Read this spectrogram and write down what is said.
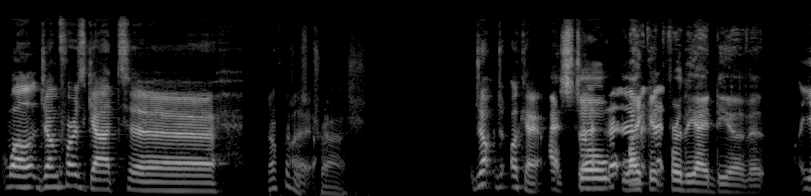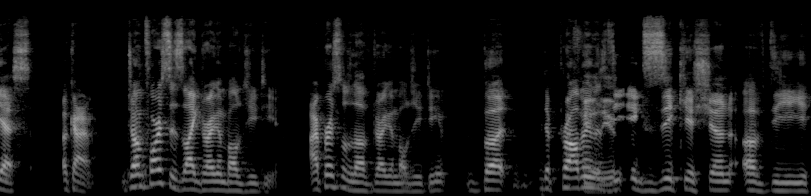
Well, Jump Force got uh, Jump Force is I- trash. Jump. Okay, I still let- let like let- it for the idea of it. Yes. Okay. Jump Force is like Dragon Ball GT. I personally love Dragon Ball GT, but the problem is the execution of the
